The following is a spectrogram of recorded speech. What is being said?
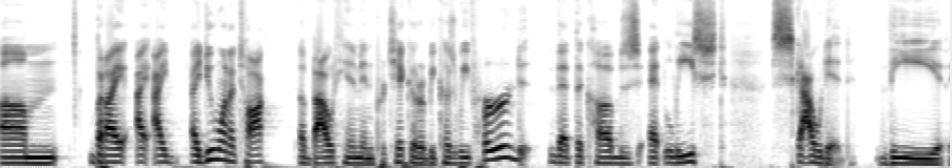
Um, but I, I, I, I do want to talk about him in particular because we've heard that the Cubs at least scouted the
